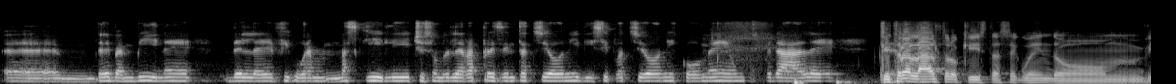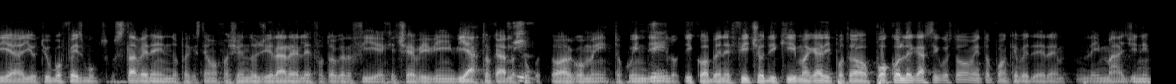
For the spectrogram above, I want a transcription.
eh, delle bambine, delle figure maschili, ci sono delle rappresentazioni di situazioni come un ospedale che tra l'altro chi sta seguendo mm, via YouTube o Facebook sta vedendo perché stiamo facendo girare le fotografie che ci avevi inviato Carlo sì. su questo argomento, quindi sì. lo dico a beneficio di chi magari potrà, può collegarsi in questo momento, può anche vedere le immagini.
